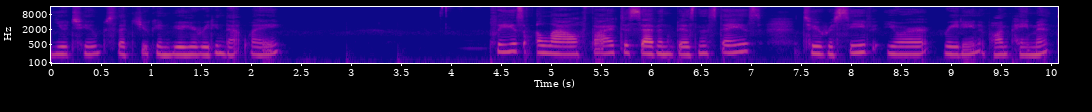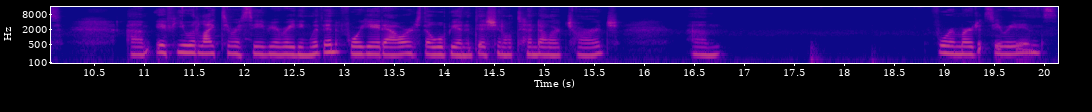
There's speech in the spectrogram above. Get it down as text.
YouTube so that you can view your reading that way. Please allow five to seven business days to receive your reading upon payment. Um, if you would like to receive your reading within 48 hours, there will be an additional $10 charge um, for emergency readings.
